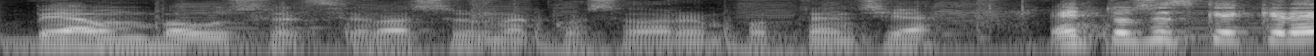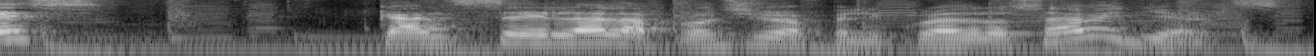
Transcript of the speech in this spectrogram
ve a un Bowser, se va a hacer un acosador en potencia. Entonces, ¿qué crees? Cancela la próxima película de los Avengers.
